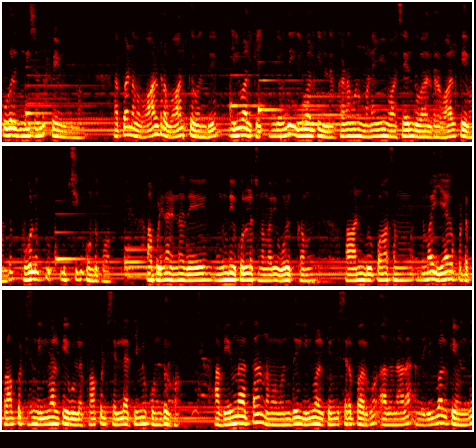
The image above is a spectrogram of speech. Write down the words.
புகழுக்கு இங்கிலீஷ் வந்து ஃபேம் அப்படிம்பாங்க. அப்போ நம்ம வாழ்கிற வாழ்க்கை வந்து இல்வாழ்க்கை இங்கே வந்து இல்வாழ்க்கைன்னு சொல்லணும் கணவன் மனைவி வா சேர்ந்து வாழ்கிற வாழ்க்கை வந்து புகழுக்கு உச்சிக்கு கொண்டு போகணும். அப்படின்னா என்னது? முந்தைய குரலில் சொன்ன மாதிரி ஒழுக்கம் அன்பு பாசம் இந்த மாதிரி ஏகப்பட்ட ப்ராப்பர்ட்டிஸ் வந்து இல்வாழ்க்கை உள்ள ப்ராப்பர்ட்டிஸ் எல்லாத்தையுமே கொண்டு இருக்கணும். அப்படி இருந்தால் தான் நம்ம வந்து இல்வாழ்க்கை வந்து சிறப்பாக இருக்கும். அதனால் அந்த இல்வாழ்க்கை வந்து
